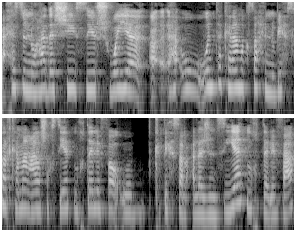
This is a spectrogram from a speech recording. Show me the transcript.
أحس إنه هذا الشيء يصير شوية آه، آه، وأنت كلامك صح إنه بيحصل كمان على شخصيات مختلفة وبيحصل على جنسيات مختلفة.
